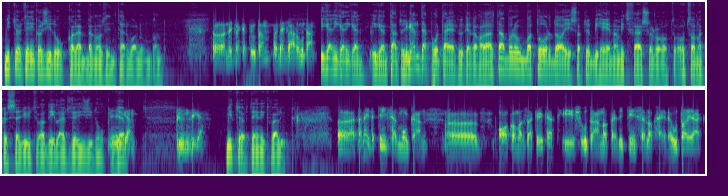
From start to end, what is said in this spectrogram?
mi történik a zsidókkal ebben az intervallumban? 42 után, vagy 43 után? Igen, igen, igen. igen. Tehát, hogy igen. nem deportálják őket a haláltáborokba, Torda és a többi helyen, amit felsorol, ott, ott vannak összegyűjtve a dél zsidók, ugye? Igen. igen. Mi történik velük? Hát egyre kényszermunkán uh, alkalmazzák őket, és utána pedig kényszerlakhelyre utalják,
